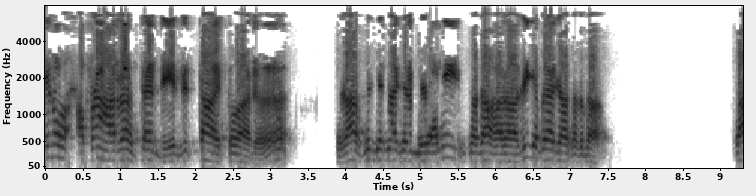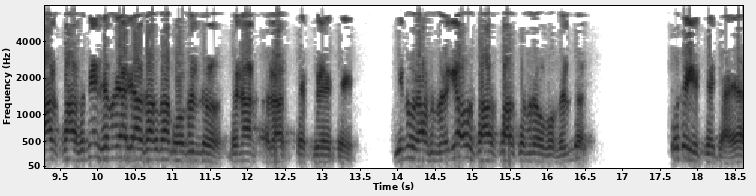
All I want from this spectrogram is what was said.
ਇਹਨੂੰ ਆਪਣਾ ਹਰ ਰਸ ਦੇ ਦਿੱਤਾ ਇੱਕ ਵਾਰ ਰਸ ਜਿੰਨਾ ਚਿਰ ਮਿਲਿਆ ਨਹੀਂ ਸਦਾ ਹਰਾ ਨਹੀਂ ਜਪਿਆ ਜਾ ਸਕਦਾ। ਸਾਲ ਸਾਸ ਨਹੀਂ ਸਿਮਰਿਆ ਜਾ ਸਕਦਾ ਗੋਬਿੰਦ ਬਿਨਾਂ ਰਸ ਤੇ ਮਿਲੇ ਤੇ। ਜਿਹਨੂੰ ਰਸ ਮਿਲ ਗਿਆ ਉਹ ਸਾਸ ਸਾਸ ਸਿਮਰੋ ਗੋਬਿੰਦ। ਉਹਦੇ ਹਿੱਸੇ ਚ ਆਇਆ।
